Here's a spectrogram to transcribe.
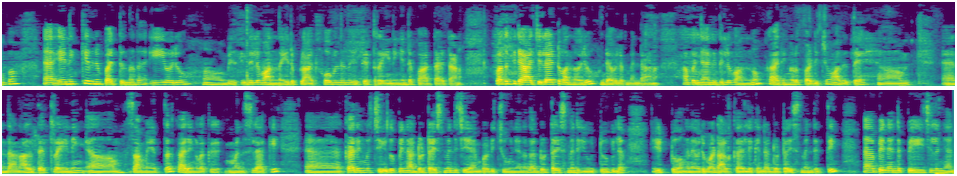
അപ്പം എനിക്കിതിന് പറ്റുന്നത് ഈ ഒരു ഇതിൽ വന്ന ഈ ഒരു പ്ലാറ്റ്ഫോമിൽ നിന്ന് കിട്ടിയ ട്രെയിനിങ്ങിന്റെ പാർട്ടായിട്ടാണ്. അപ്പം അത് ഗ്രാജുവലായിട്ട് വന്ന ഒരു ഡെവലപ്മെന്റ് ആണ്. അപ്പം ഞാൻ ഇതിൽ വന്നു കാര്യങ്ങൾ പഠിച്ചു. ആദ്യത്തെ എന്താണ് ആദ്യത്തെ ട്രെയിനിങ് സമയത്ത് കാര്യങ്ങളൊക്കെ മനസ്സിലാക്കി കാര്യങ്ങൾ ചെയ്തു. പിന്നെ അഡ്വർടൈസ്മെന്റ് ചെയ്യാൻ പഠിച്ചു. ഞാനത് അഡ്വർടൈസ്മെന്റ് യൂട്യൂബിൽ ഇട്ടു. അങ്ങനെ ഒരുപാട് ആൾക്കാരിലേക്ക് എന്റെ അഡ്വർടൈസ്മെന്റ് എത്തി. പിന്നെ എന്റെ പേജിൽ ഞാൻ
